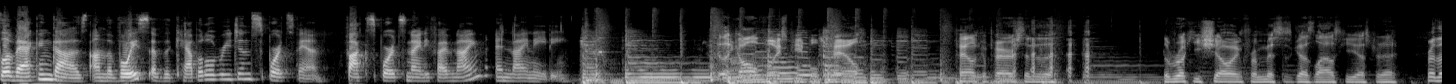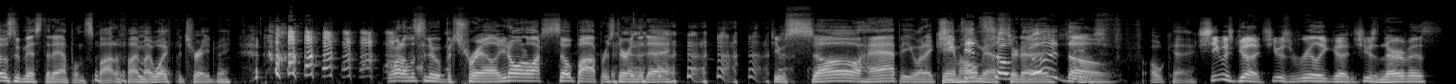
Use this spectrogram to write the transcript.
It's Levack and Gaz on the voice of the Capital Region sports fan, Fox Sports 95.9 and 980. I feel like all voice people pale, pale in comparison to the the rookie showing from Mrs. Guzlowski yesterday. For those who missed it, Apple and Spotify, my wife betrayed me. You want to listen to a betrayal. You don't want to watch soap operas during the day. She was so happy when I came did home so yesterday. good, She though. was f- okay. She was good. She was really good. She was nervous.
